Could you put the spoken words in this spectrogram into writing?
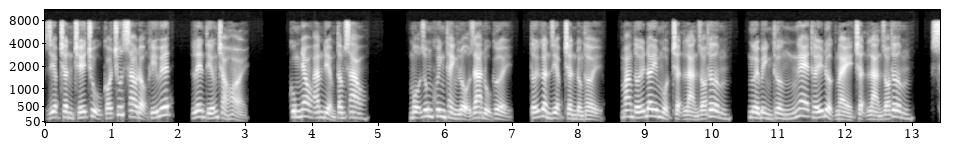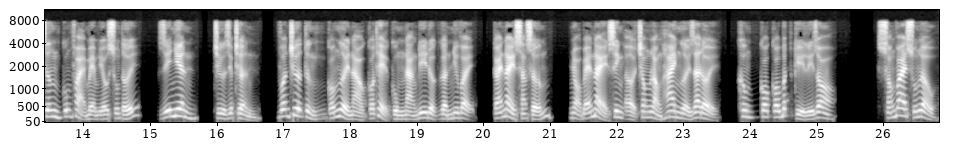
Diệp Trần chế trụ có chút sao động khí huyết, lên tiếng chào hỏi. Cùng nhau ăn điểm tâm sao. Mộ Dung Khuynh Thành lộ ra nụ cười, tới gần Diệp Trần đồng thời, mang tới đây một trận làn gió thơm, người bình thường nghe thấy được này trận làn gió thơm, xương cũng phải mềm yếu xuống tới, dĩ nhiên, trừ Diệp Trần, vẫn chưa từng có người nào có thể cùng nàng đi được gần như vậy, cái này sáng sớm, nhỏ bé nảy sinh ở trong lòng hai người ra đời, không có có bất kỳ lý do. Sóng vai xuống lầu,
